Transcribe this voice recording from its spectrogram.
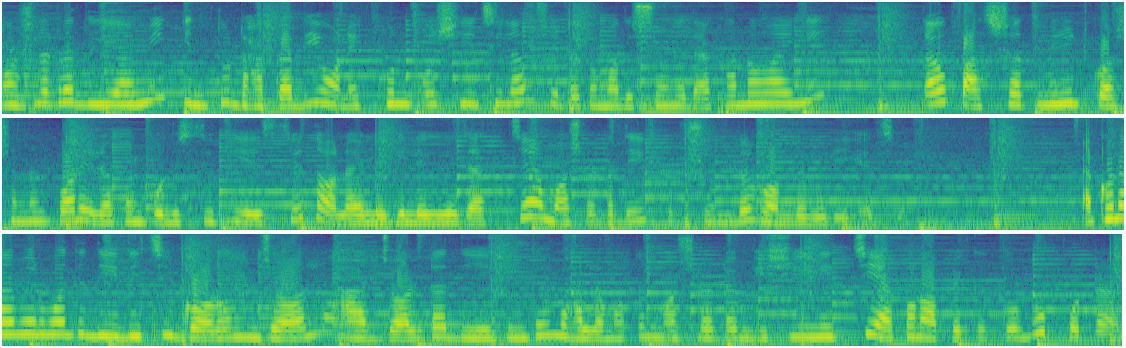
মশলাটা দিয়ে আমি কিন্তু ঢাকা দিয়ে অনেকক্ষণ কষিয়েছিলাম, সেটা তোমাদের সঙ্গে দেখানো হয়নি। তাও পাঁচ সাত মিনিট কষানোর পর এরকম পরিস্থিতি এসছে, তলায় লেগে লেগে যাচ্ছে আর মশলাটা দিয়ে খুব সুন্দর গন্ধ বেরিয়ে গেছে। এখন আমি এর মধ্যে দিয়ে দিচ্ছি গরম জল আর জলটা দিয়ে কিন্তু আমি ভালো মতন মশলাটা মিশিয়ে নিচ্ছি। এখন অপেক্ষা করব ফোটার।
